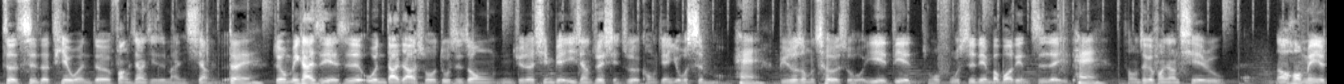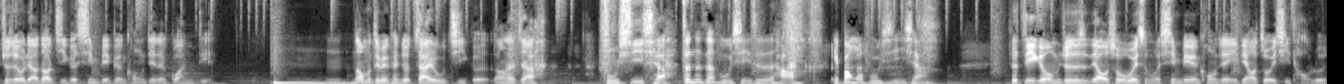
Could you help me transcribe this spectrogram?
这次的贴文的方向其实蛮像的。对，所以我们一开始也是问大家说，都市中你觉得性别意向最显著的空间有什么？嘿，比如说什么厕所、夜店、什么服饰店、包包店之类的。嘿，从这个方向切入，然后后面也就是有聊到几个性别跟空间的观点。嗯嗯，那我们这边可能就摘录几个，让大家 复习一下。真的在复习，是不是？好，也帮我复习一下。就第一个，我们就是聊说为什么性别跟空间一定要做一起讨论。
